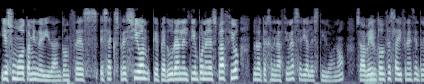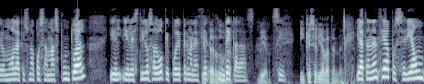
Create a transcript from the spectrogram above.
Y es un modo también de vida. Entonces, esa expresión que perdura en el tiempo, en el espacio, durante generaciones sería el estilo, ¿no? O sea, ve Bien. entonces la diferencia entre moda, que es una cosa más puntual, y el, y el estilo es algo que puede permanecer Que décadas. Bien. Sí. ¿Y qué sería la tendencia? Y la tendencia, pues sería un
